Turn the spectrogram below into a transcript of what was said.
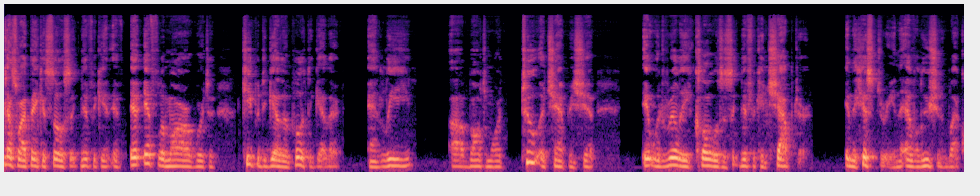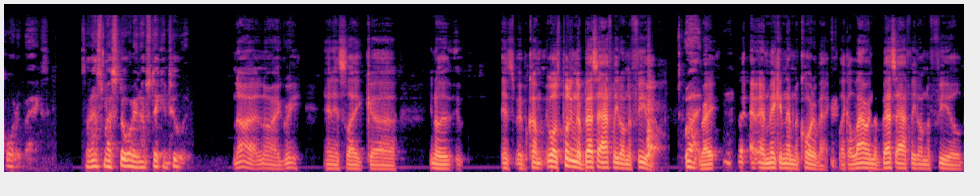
that's why I think it's so significant. If if, if Lamar were to keep it together and pull it together and lead uh, Baltimore to a championship, it would really close a significant chapter in the history and the evolution of black quarterbacks. So that's my story, and I'm sticking to it. No, no, I agree. And it's like, uh, you know, it's it become well, it's putting the best athlete on the field, right? Right, and making them the quarterback, like allowing the best athlete on the field,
